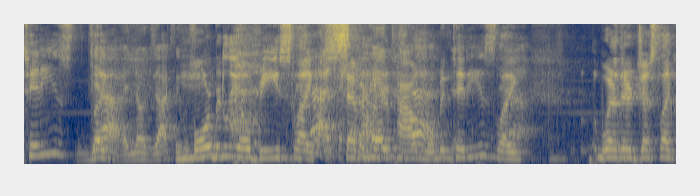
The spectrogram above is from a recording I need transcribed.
titties. Like, yeah, I know exactly. What you- morbidly obese, like Yes, seven I hundred pound woman titties, like where they're just like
